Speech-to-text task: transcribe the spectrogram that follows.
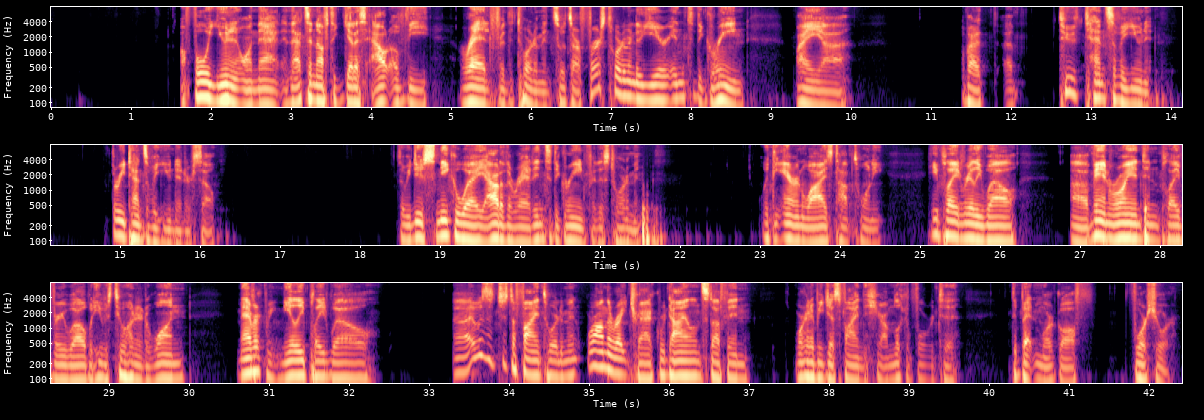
a full unit on that, and that's enough to get us out of the red for the tournament. So it's our first tournament of the year into the green by uh, about a, a two tenths of a unit, three tenths of a unit or so. So we do sneak away out of the red into the green for this tournament with the Aaron Wise top 20. He played really well. Uh, Van Rooyen didn't play very well, but he was 200 to 1. Maverick McNealy played well. Uh, it was just a fine tournament. We're on the right track. We're dialing stuff in. We're going to be just fine this year. I'm looking forward to, to betting more golf for sure.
